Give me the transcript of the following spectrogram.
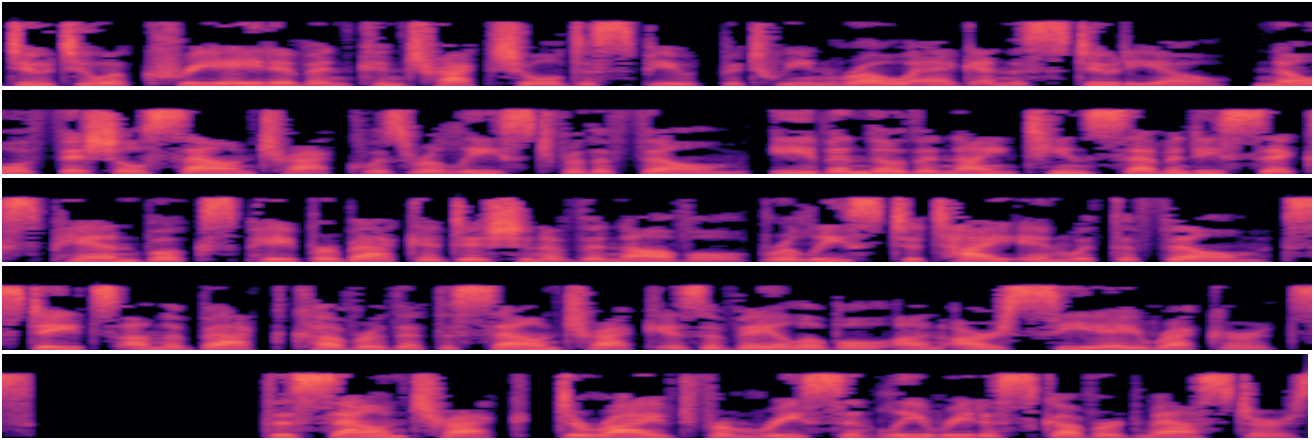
Due to a creative and contractual dispute between Roeg and the studio, no official soundtrack was released for the film, even though the 1976 Pan Books paperback edition of the novel released to tie in with the film states on the back cover that the soundtrack is available on RCA Records. The soundtrack, derived from recently rediscovered masters,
